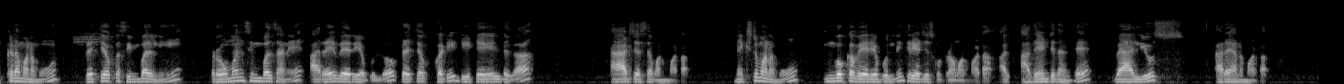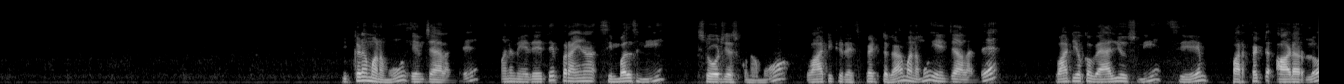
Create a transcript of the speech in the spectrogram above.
ఇక్కడ మనము ప్రతి ఒక్క సింబల్ని రోమన్ సింబల్స్ అనే అరే వేరియబుల్లో ప్రతి ఒక్కటి డీటెయిల్డ్గా యాడ్ చేసామన్నమాట. నెక్స్ట్ మనము ఇంకొక వేరియబుల్ని క్రియేట్ చేసుకుంటున్నాం అనమాట అదేంటిదంటే వాల్యూస్ అరే అనమాట ఇక్కడ మనము ఏం చేయాలంటే మనం ఏదైతే పైన సింబల్స్ని స్టోర్ చేసుకున్నామో వాటికి రెస్పెక్ట్గా మనము ఏం చేయాలంటే వాటి యొక్క వాల్యూస్ని సేమ్ పర్ఫెక్ట్ ఆర్డర్లో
